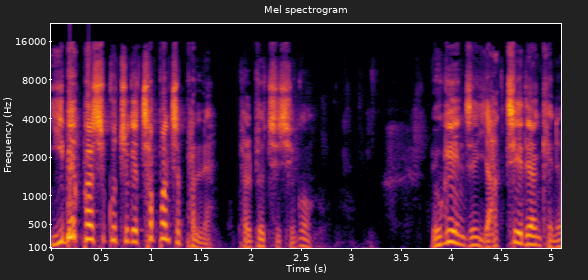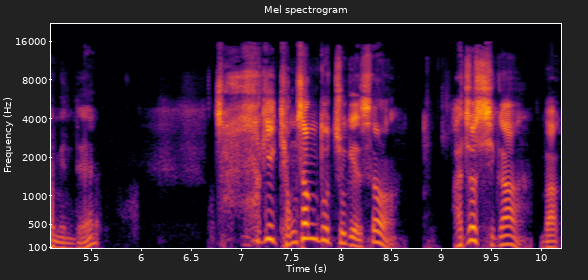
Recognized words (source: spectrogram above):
289쪽의 첫 번째 판례 별표 치시고 요게 이제 약취에 대한 개념인데 저기 경상도 쪽에서 아저씨가 막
